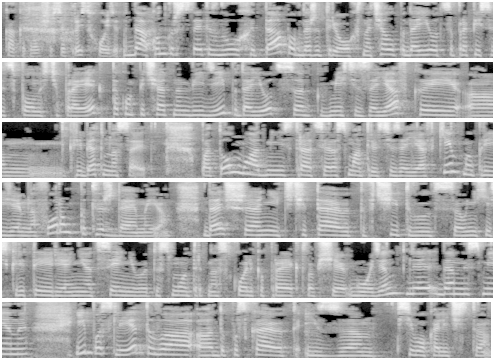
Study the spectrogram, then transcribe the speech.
как это вообще все происходит? Да, конкурс состоит из двух этапов, даже трех. Сначала подается, прописывается полностью проект в таком печатном виде и подается вместе с заявкой эм, к ребятам на сайт. Потом администрация рассматривает все заявки, мы приезжаем на форум, подтверждаем ее. Дальше они читают, вчитываются, у них есть критерии, они оценивают и смотрят, насколько проект вообще годен для данной смены. И после этого а, допускают из э, всего количества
